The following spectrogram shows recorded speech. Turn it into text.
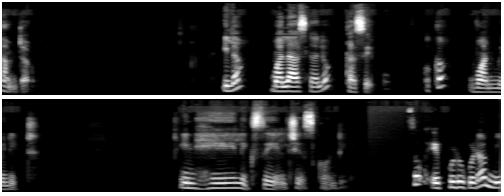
కమ్ డౌన్ ఇలా మలాసనలో కాసేపు. ఒక వన్ మినిట్ ఇన్హేల్ ఎక్సేల్ చేసుకోండి. సో ఎప్పుడు కూడా మీ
